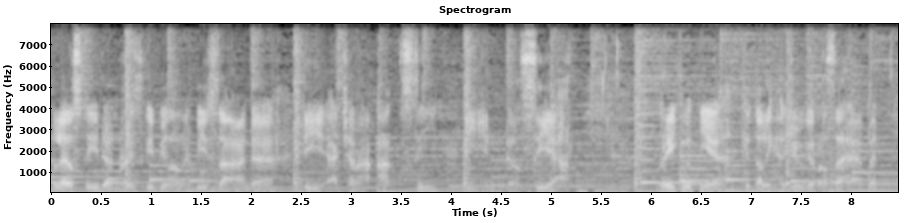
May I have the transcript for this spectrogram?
Lesti dan Rizky Bilar bisa ada di acara aksi di Indosiar. Berikutnya, kita lihat juga persahabat.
